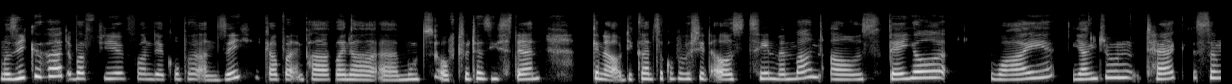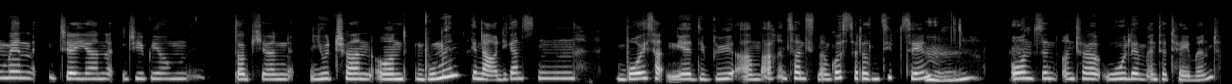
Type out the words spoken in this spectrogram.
Musik gehört, aber viel von der Gruppe an sich. Ich glaube, ein paar meiner äh, Moods auf Twitter sie stan. Genau, die ganze Gruppe besteht aus zehn Membern, aus Daeyeol, Y, Youngjun, Tag, Sungmin, Jaeyeon, Jibyung, Dokyeon, Yuchan und Boomin. Genau, die ganzen Boys hatten ihr Debüt am 28. August 2017 mhm. und sind unter Woollim Entertainment.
